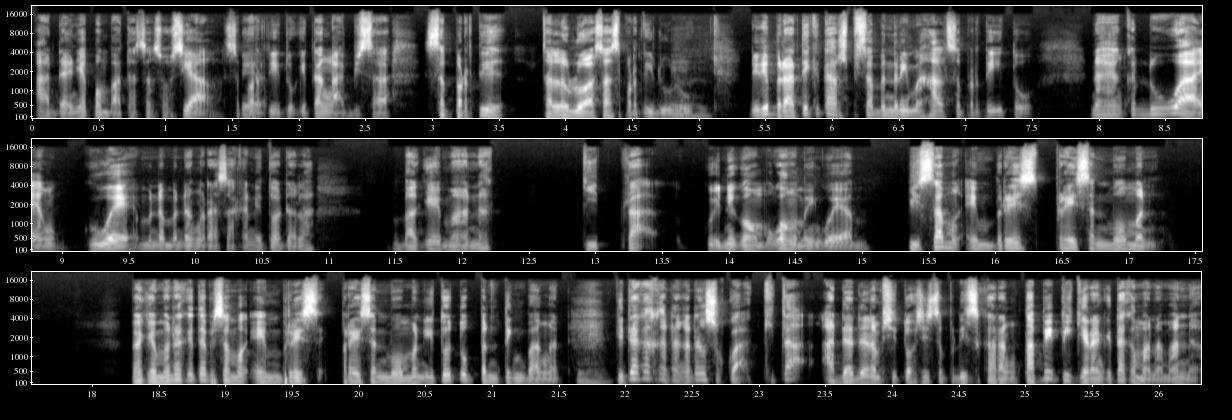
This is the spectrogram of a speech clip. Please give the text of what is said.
adanya pembatasan sosial. Seperti itu. Kita nggak bisa seperti leluasa seperti dulu. Hmm. Jadi berarti kita harus bisa menerima hal seperti itu. Nah yang kedua yang gue benar-benar ngerasakan itu adalah bagaimana kita, gue ini gue, ngomong- gue ngomongin gue ya, bisa mengembrace present moment. Bagaimana kita bisa mengembrace present moment itu tuh penting banget. Mhm. Kita kan kadang-kadang suka, kita ada dalam situasi seperti sekarang, tapi pikiran kita ke mana-mana.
